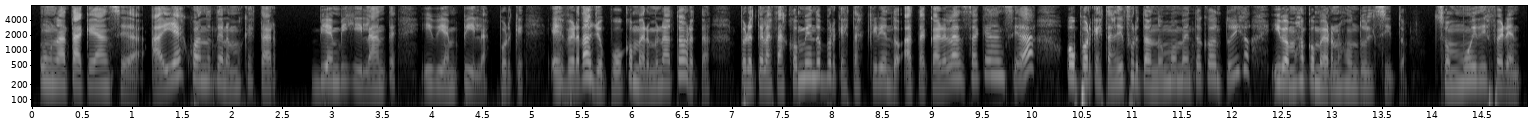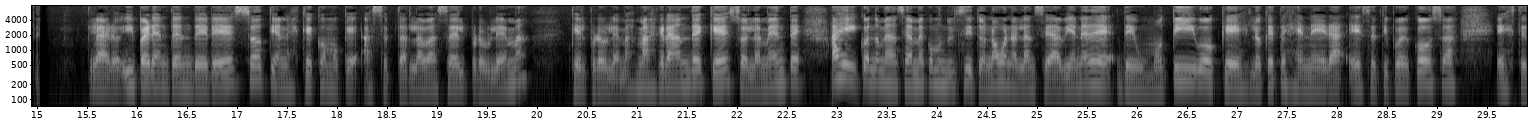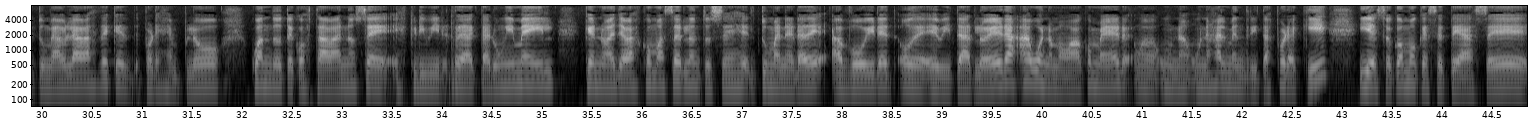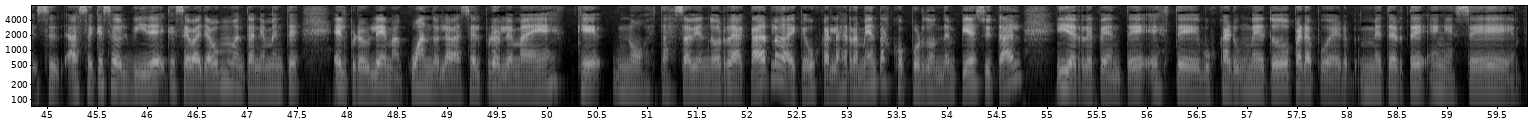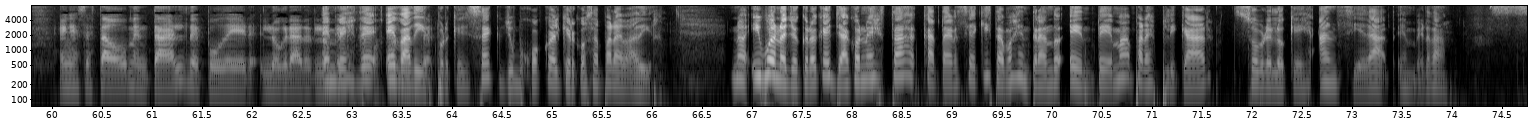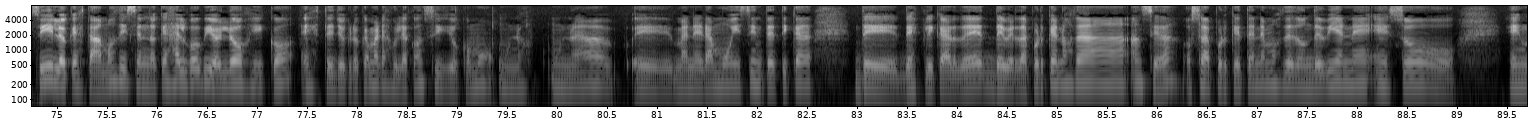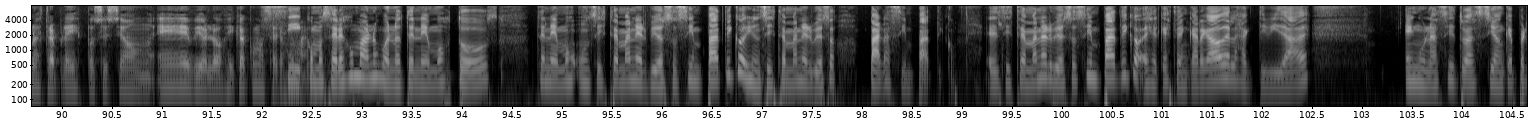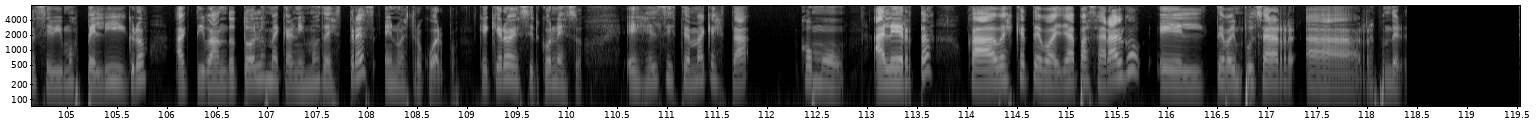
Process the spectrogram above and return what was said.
un ataque de ansiedad. Ahí es cuando tenemos que estar bien vigilante y bien pila, porque es verdad, yo puedo comerme una torta, pero te la estás comiendo porque estás queriendo atacar el ataque de ansiedad o porque estás disfrutando un momento con tu hijo y vamos a comernos un dulcito. Son muy diferentes. Claro, y para entender eso tienes que como que aceptar la base del problema, que el problema es más grande que solamente, ay, cuando me da ansiedad me como un dulcito. No, bueno, la ansiedad viene de, de un motivo, que es lo que te genera ese tipo de cosas. Este, tú me hablabas de que, por ejemplo, cuando te costaba, no sé, escribir, redactar un email, que no hallabas cómo hacerlo, entonces eh, tu manera de avoid it o de evitarlo era, ah, bueno, me voy a comer uh, una, unas almendritas por aquí y eso como que se te hace, se hace que se olvide, que se vaya momentáneamente el problema, cuando la base del problema es que no estás sabiendo redactarlo, hay que buscar las herramientas, por dónde empiezo y tal, y de repente este, buscar un método para poder meterte en ese, en ese estado mental de poder lograr lo en vez de evadir, porque sé yo busco cualquier cosa para evadir. No, y bueno, yo creo que ya con esta catarsis aquí estamos entrando en tema para explicar sobre lo que es ansiedad, en verdad. Sí, lo que estábamos diciendo que es algo biológico, este, yo creo que María Julia consiguió como unos, una eh, manera muy sintética de, de explicar de, de verdad por qué nos da ansiedad, o sea, por qué tenemos, de dónde viene eso en nuestra predisposición eh, biológica como seres humanos. Sí, como seres humanos, bueno, tenemos todos, tenemos un sistema nervioso simpático y un sistema nervioso parasimpático. El sistema nervioso simpático es el que está encargado de las actividades en una situación que percibimos peligro, activando todos los mecanismos de estrés en nuestro cuerpo. ¿Qué quiero decir con eso? Es el sistema que está como alerta cada vez que te vaya a pasar algo, él te va a impulsar a, a responder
